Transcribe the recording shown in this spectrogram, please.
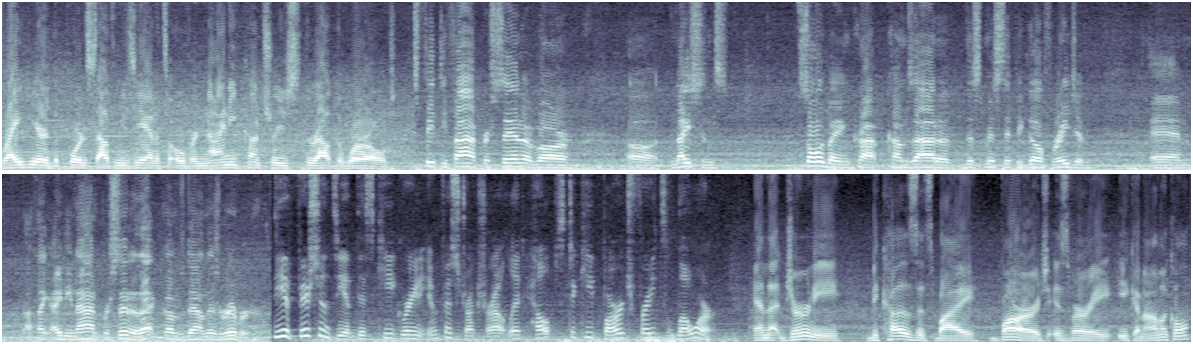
right here at the Port of South Louisiana to over 90 countries throughout the world. 55% of our uh, nation's soybean crop comes out of this Mississippi Gulf region and I think 89% of that comes down this river. The efficiency of this key grain infrastructure outlet helps to keep barge freights lower. And that journey, because it's by barge, is very economical,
